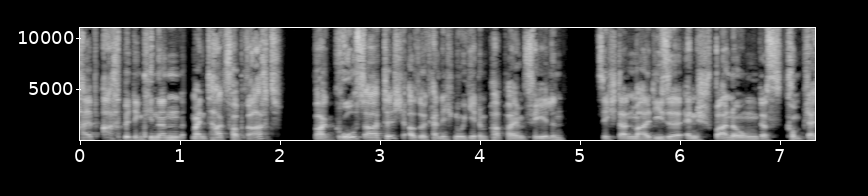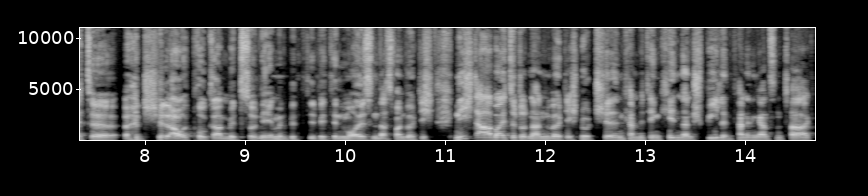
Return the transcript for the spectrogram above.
halb acht mit den Kindern meinen Tag verbracht. War großartig, also kann ich nur jedem Papa empfehlen. sich dann mal diese Entspannung, das komplette äh, Chill-Out-Programm mitzunehmen mit, mit den Mäusen, dass man wirklich nicht arbeitet und dann wirklich nur chillen kann mit den Kindern, spielen kann den ganzen Tag.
